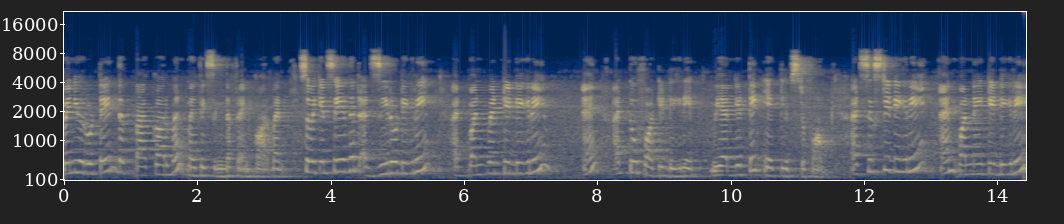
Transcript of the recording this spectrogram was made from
When you rotate the back carbon by fixing the front carbon. So we can say that at 0 degree, at 120 degree and at 240 degree. We are getting eclipsed form. At 60 degree and 180 degree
